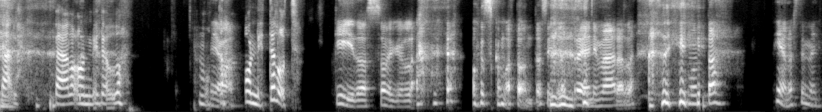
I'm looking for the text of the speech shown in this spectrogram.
täällä, täällä onnitellut. Mutta Joo. onnittelut. Kiitos, se oli kyllä uskomatonta sillä treenimäärällä, mutta hienosti meni.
